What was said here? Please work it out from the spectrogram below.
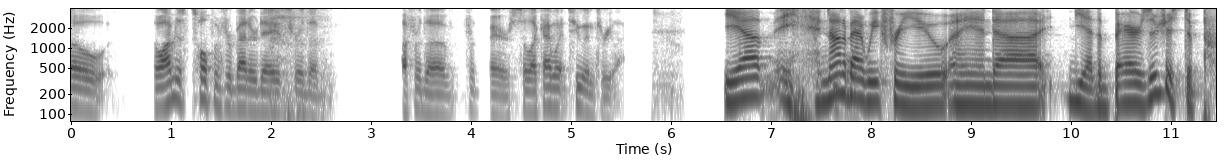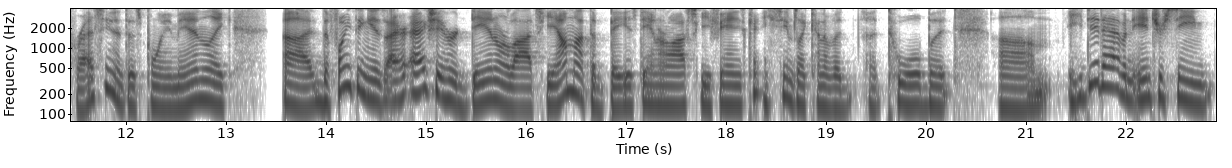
so so I'm just hoping for better days for the uh, for the for the Bears. So like I went two and three last. Yeah, not a bad week for you. And uh, yeah, the Bears, they're just depressing at this point, man. Like, uh, the funny thing is, I actually heard Dan Orlovsky. I'm not the biggest Dan Orlovsky fan. He's, he seems like kind of a, a tool, but um, he did have an interesting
